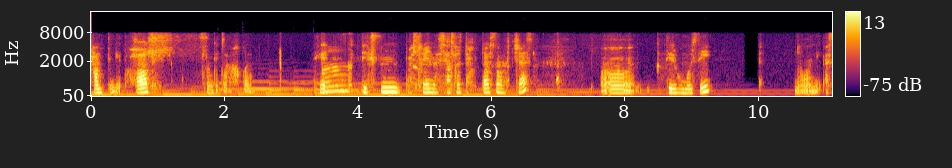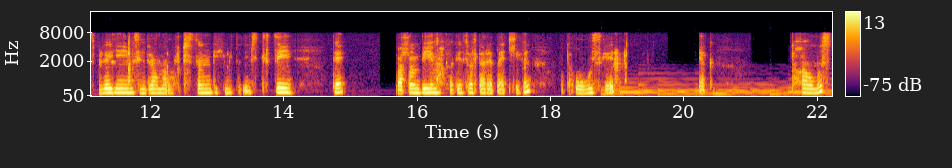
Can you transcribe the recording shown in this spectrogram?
хамт ингээд хоолсон гэж байгаа байхгүй юу. Тэгэхээр тэгсэн болохыг бас шалгаж тогтоосон учраас аа тэр хүмүүсийн нөгөө нэг аспрегийн синдромоор өвчсөн гэх мэт юм сэтгцэн тэ болон бие махбодын сул дорой байдлыг нь одоо өгөөсгээд яг тухайн хүмүүст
